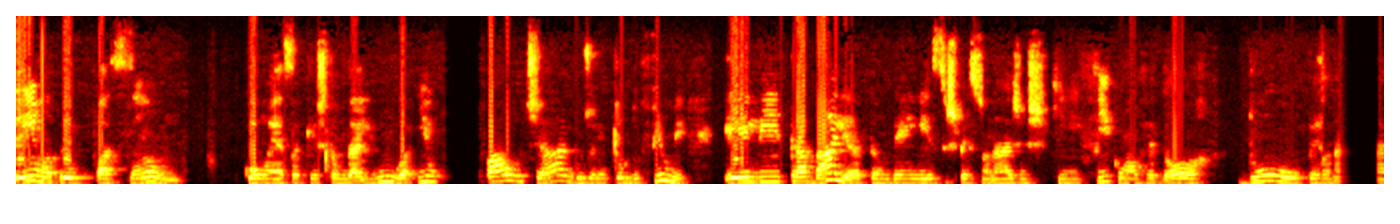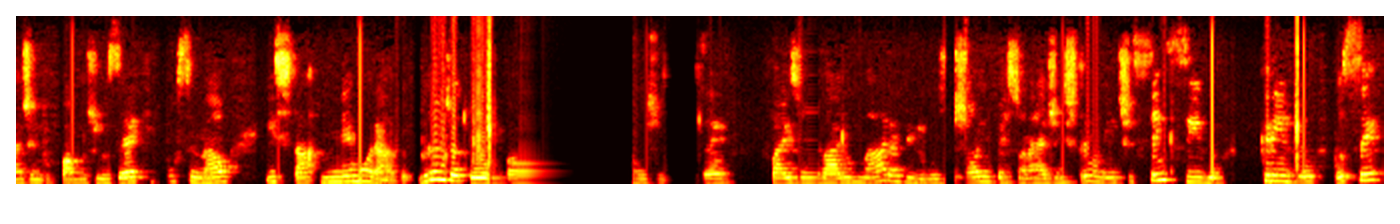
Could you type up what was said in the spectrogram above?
tem uma preocupação com essa questão da língua e o Paulo Thiago, diretor do filme, ele trabalha também esses personagens que ficam ao redor do personagem do Paulo José, que por sinal está memorável. Grande ator Paulo José faz um trabalho maravilhoso, olha um personagem extremamente sensível, crível. Você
